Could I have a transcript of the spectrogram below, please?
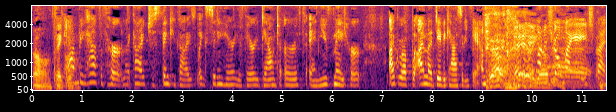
Oh, Thank you. On behalf of her, like I just thank you guys. Like sitting here, you're very down to earth, and you've made her. I grew up. With, I'm a David Cassidy fan. I don't want to show my age, but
